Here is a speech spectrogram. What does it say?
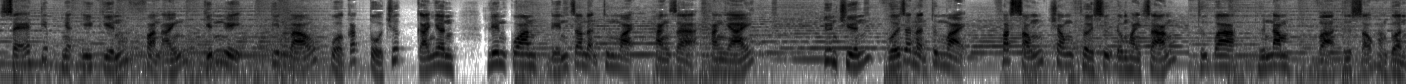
sẽ tiếp nhận ý kiến, phản ánh, kiến nghị, tin báo của các tổ chức cá nhân liên quan đến gian lận thương mại, hàng giả, hàng nhái. Tuyên chiến với gian lận thương mại phát sóng trong thời sự đồng hành sáng thứ ba, thứ năm và thứ sáu hàng tuần.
